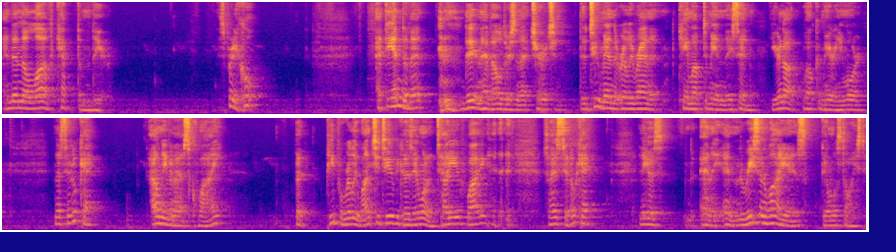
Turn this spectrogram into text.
And then the love kept them there. It's pretty cool. At the end of it, they didn't have elders in that church. And the two men that really ran it came up to me and they said, You're not welcome here anymore. And I said, Okay. I don't even ask why people really want you to because they want to tell you why. so I said, okay. And he goes, and, and the reason why is they almost always do.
